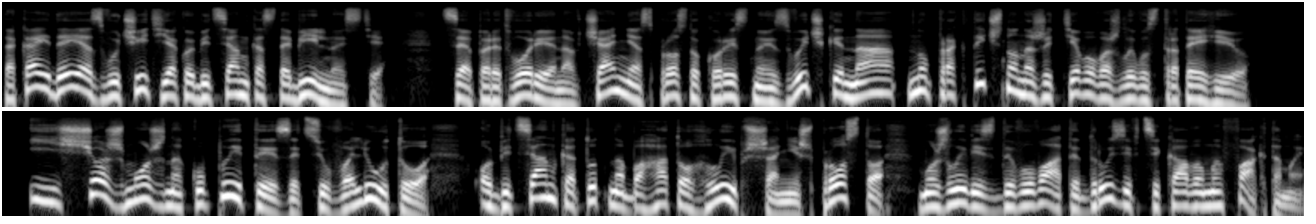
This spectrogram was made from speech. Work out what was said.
така ідея звучить як обіцянка стабільності. Це перетворює навчання з просто корисної звички на ну практично на життєво важливу стратегію. І що ж можна купити за цю валюту? Обіцянка тут набагато глибша, ніж просто можливість дивувати друзів цікавими фактами.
